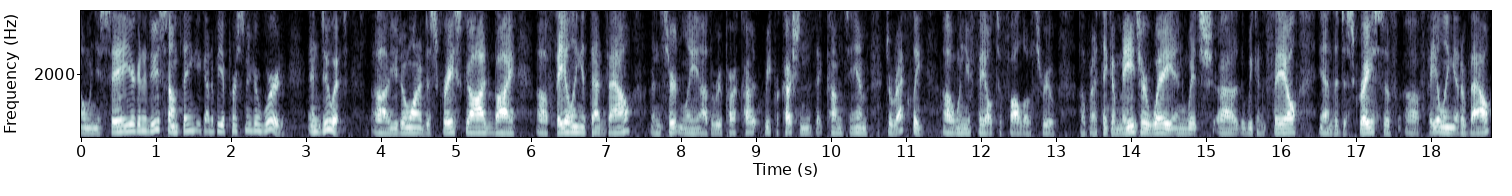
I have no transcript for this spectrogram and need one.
uh, when you say you're going to do something, you've got to be a person of your word and do it. Uh, you don't want to disgrace God by uh, failing at that vow, and certainly uh, the repercu- repercussions that come to Him directly uh, when you fail to follow through. Uh, but I think a major way in which uh, we can fail and the disgrace of failing at a vow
